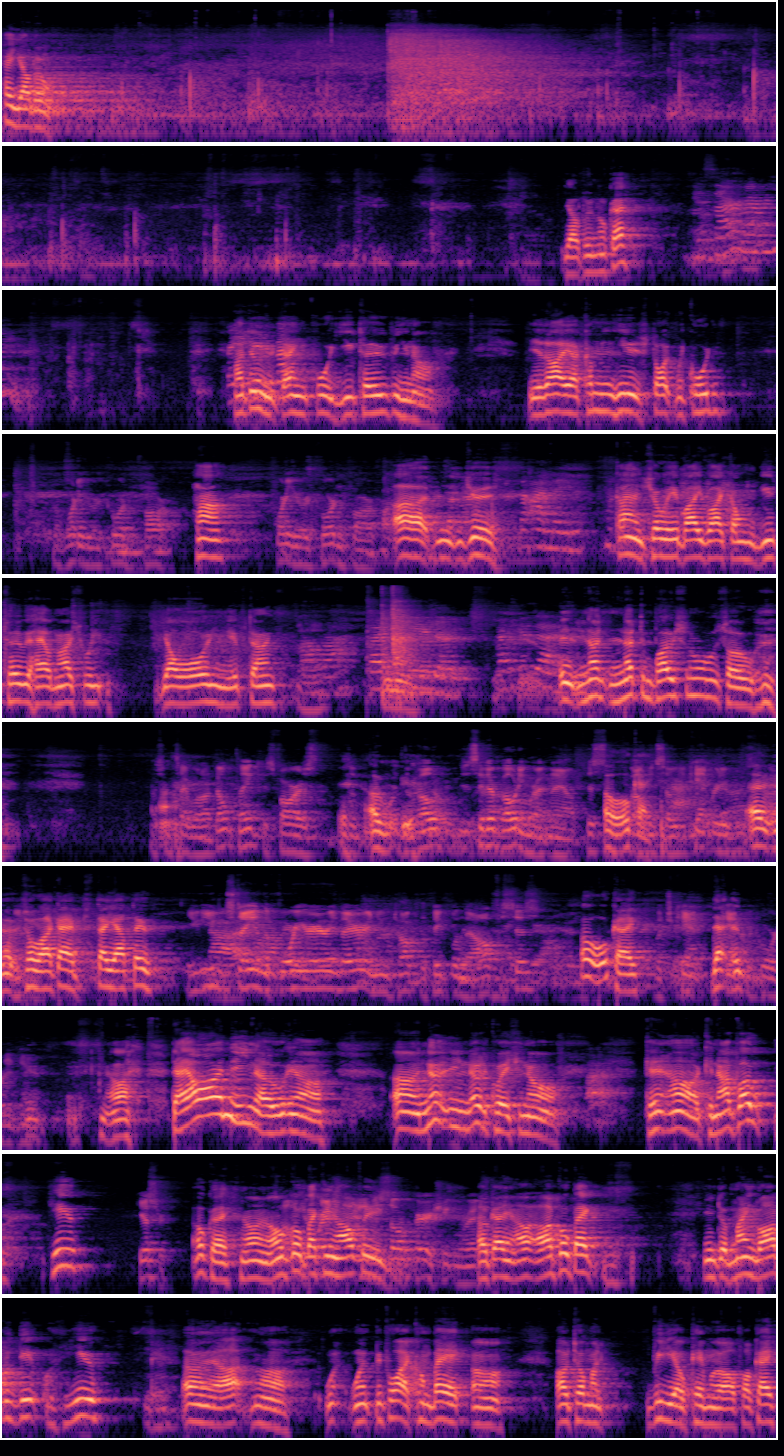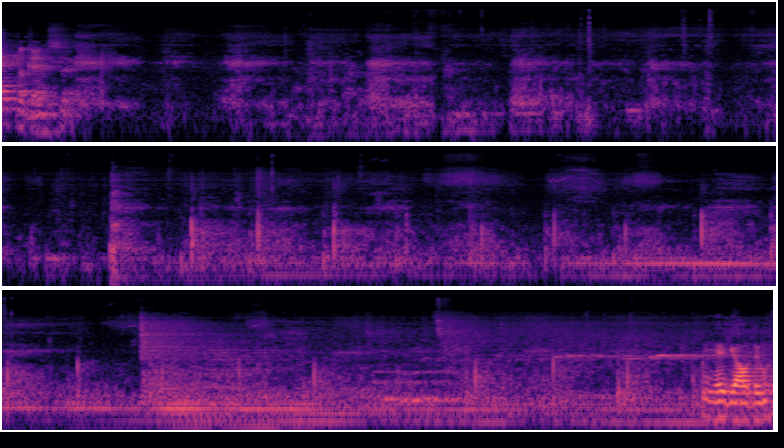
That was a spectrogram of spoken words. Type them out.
How y'all doing? Y'all doing okay? Yes, sir. How are you? Are I'm you doing a to thing for YouTube, you know. Did I uh, come in here to start recording? What are you recording for? Huh? What are you recording for? Uh, just I need it. kind of show everybody like on YouTube how nice we y'all are and everything. All right. Thank you. Have a good day. It's not, nothing personal, so I was say, well, I don't think as far as the, Oh, the vote, see, they're voting right now. This Oh, okay. voting, So you can't really. uh, so I gotta stay out there. You, you can stay in the foyer area there and you can talk to the people in the offices, Oh, okay. but you can't, That- can't record in here. Uh, that all I need to know, you know. Uh, another, another question, uh, can uh, can I vote here? Yes, sir. Okay, uh, I'll go back in the office. Solar Parish, you can register. Okay, I'll, I'll go back into the main lobby deal here. Uh, I, uh, when, when, before I come back, uh, I'll tell my video camera off, okay? Okay. How y'all doing?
